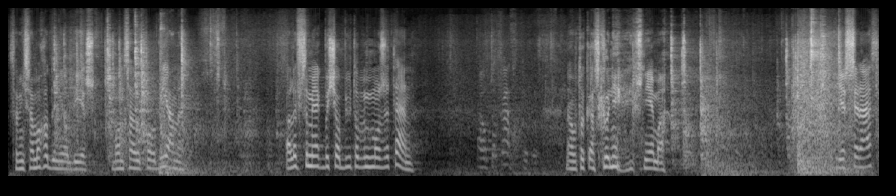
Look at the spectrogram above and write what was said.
Co mi samochodu nie obijesz, bo on cały poobijany. Ale w sumie jakbyś obił, to bym może ten. Autokasko. Autokasko nie, już nie ma. Jeszcze raz.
